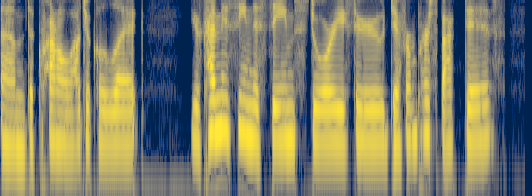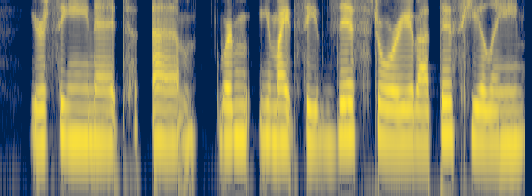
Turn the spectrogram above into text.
um, the chronological look you're kind of seeing the same story through different perspectives. You're seeing it um, where you might see this story about this healing.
